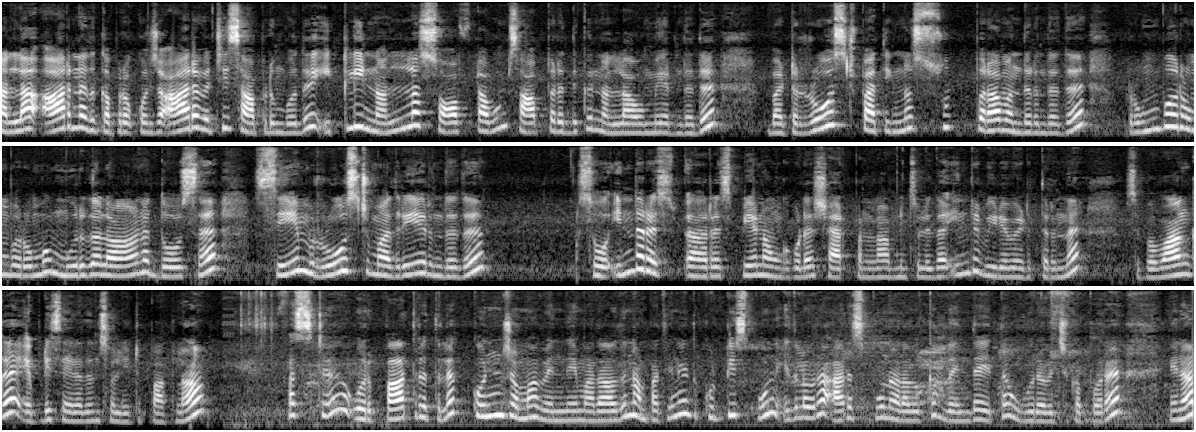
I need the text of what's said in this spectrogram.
நல்லா ஆறுனதுக்கப்புறம் கொஞ்சம் ஆற வச்சு சாப்பிடும்போது இட்லி நல்லா சாஃப்டாகவும் சாப்பிட்றதுக்கு நல்லாவுமே இருந்தது. பட் ரோஸ்ட் பார்த்தீங்கன்னா சூப்பராக வந்திருந்தது. ரொம்ப ரொம்ப ரொம்ப முருகலான தோசை. சேம் ரோஸ்ட் மாதிரியே இருந்தது. ஸோ இந்த ரெஸ் ரெசிபியை uh, நான் உங்கள் கூட ஷேர் பண்ணலாம் அப்படின்னு சொல்லி தான் இந்த வீடியோவை எடுத்திருந்தேன். ஸோ இப்போ வாங்க எப்படி செய்கிறதுன்னு சொல்லிட்டு பார்க்கலாம். ஃபஸ்ட்டு ஒரு பாத்திரத்தில் கொஞ்சமாக வெந்தயம் அதாவது நான் பார்த்தீங்கன்னா இது குட்டி ஸ்பூன் இதில் ஒரு அரை ஸ்பூன் அளவுக்கு வெந்தயத்தை ஊற வச்சுக்க போகிறேன் ஏன்னா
